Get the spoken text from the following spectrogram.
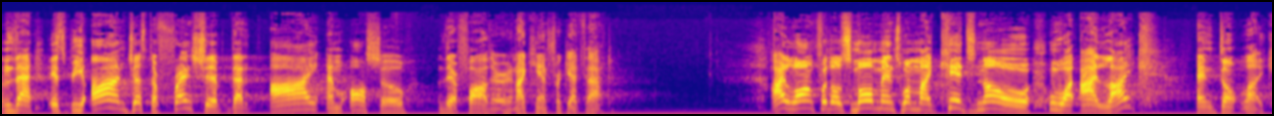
that it's beyond just a friendship that I am also their father, and I can't forget that. I long for those moments when my kids know what I like and don't like.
